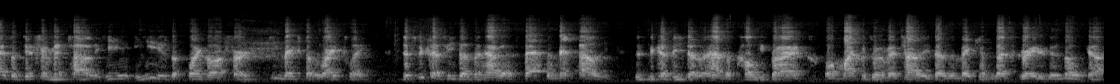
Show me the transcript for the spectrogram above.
has a different mentality. He he is the point guard first. He makes the right play. Just because he doesn't have that assassin mentality, just because he doesn't have a Kobe Bryant or Michael Jordan mentality, doesn't make him less greater than those guys.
